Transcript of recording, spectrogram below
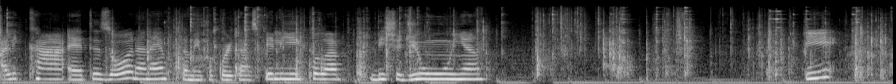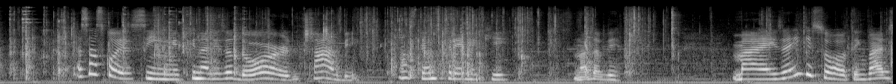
alicate, é, tesoura, né? Também pra cortar as películas, lixa de unha. E essas coisas assim, finalizador, sabe? Nossa, tem um creme aqui, nada a ver. Mas é isso, ó, tem várias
